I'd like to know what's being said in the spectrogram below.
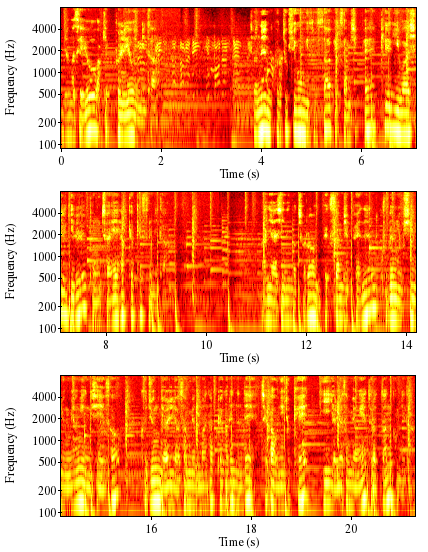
안녕하세요. 아키플레이어입니다. 저는 건축시공기술사 130회 필기와 실기를 동차에 합격했습니다. 많이 아시는 것처럼 130회는 966명이 응시해서 그중 16명만 합격을 했는데 제가 운이 좋게 이 16명에 들었던 겁니다.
